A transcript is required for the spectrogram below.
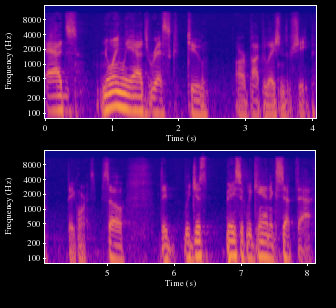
adds knowingly adds risk to our populations of sheep, bighorns. So they, we just basically can't accept that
